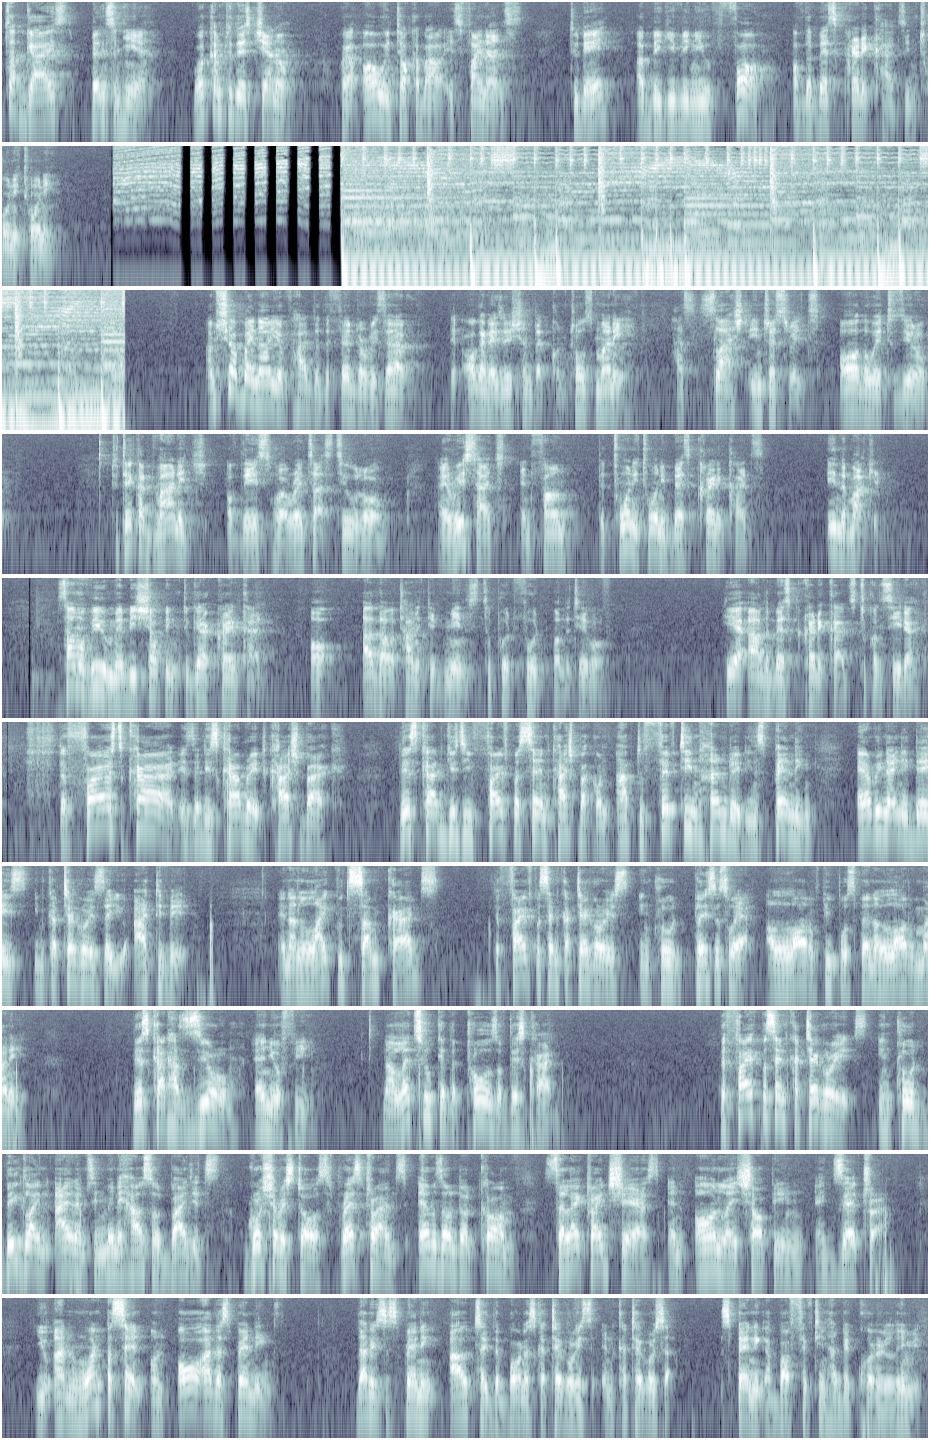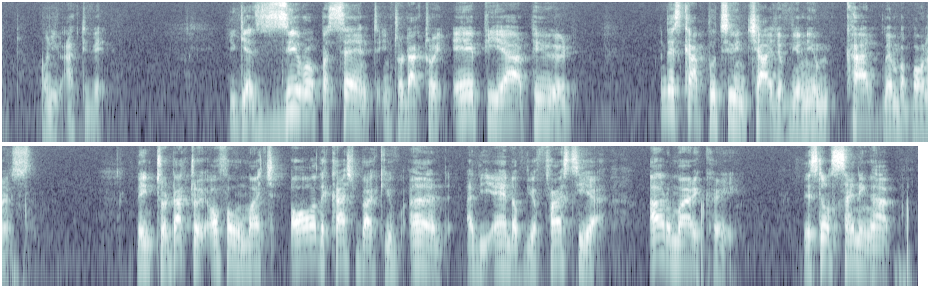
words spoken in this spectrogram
What's up guys, Benson here. Welcome to this channel where all we talk about is finance. Today, I'll be giving you 4 of the best credit cards in 2020. I'm sure by now you've heard that the Federal Reserve, the organization that controls money, has slashed interest rates all the way to zero. To take advantage of this while rates are still low, I researched and found the 2020 best credit cards in the market. Some of you may be shopping to get a credit card or other alternative means to put food on the table. Here are the best credit cards to consider. The first card is the Discover It Cashback. This card gives you 5% cashback on up to 1500 in spending every 90 days in categories that you activate. And unlike with some cards, the 5% categories include places where a lot of people spend a lot of money. This card has zero annual fee. Now let's look at the pros of this card. The 5% categories include big line items in many household budgets, grocery stores, restaurants, Amazon.com, select ride shares, and online shopping, etc. You earn 1% on all other spendings that is spending outside the bonus categories and categories spending above 1500 quarter limit when you activate. You get 0% introductory APR period and this card puts you in charge of your new card member bonus. The introductory offer will match all the cashback you've earned at the end of your first year automatically. There's no signing up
